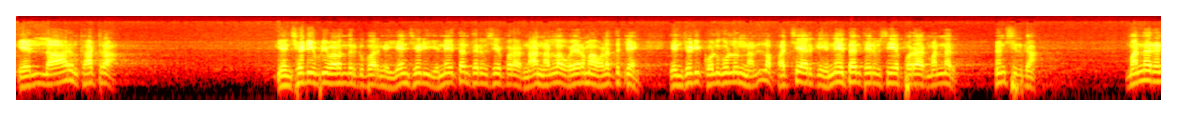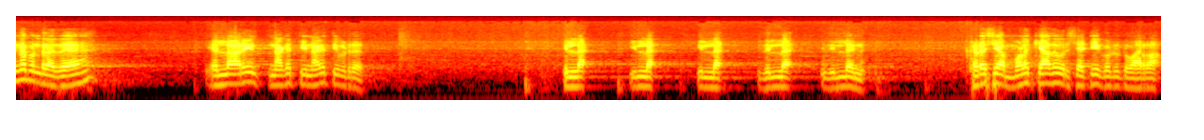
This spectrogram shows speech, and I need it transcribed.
எல்லாரும் காட்டுறான். என் செடி இப்படி வளர்ந்துருக்கு பாருங்க. என் செடி என்னைத்தான் தெரிவு செய்ய போறார். நான் நல்லா உயரமா வளர்த்துட்டேன். என் செடி கொழு கொழுன்னு நல்லா பச்சையா இருக்கு. என்னைத்தான் தெரிவு செய்ய போறார் மன்னர். நினைச்சிருக்கான். மன்னர் என்ன பண்றாரு? எல்லாரையும் நகர்த்தி நகர்த்தி விடுறாரு. இல்ல இல்ல இல்ல இது இல்ல இது இல்லைன்னு. கடைசியா முளைக்காத ஒரு சட்டியை கொண்டுட்டு வர்றான்.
